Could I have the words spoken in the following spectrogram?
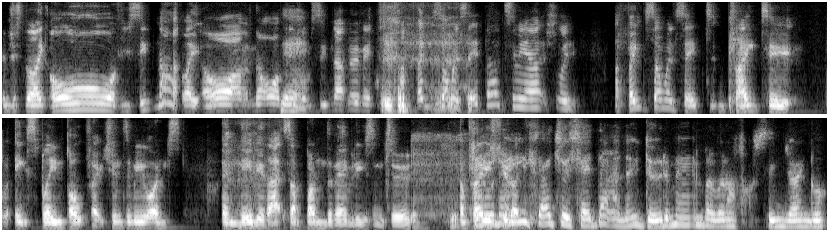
and just like, oh, have you seen that? Like, oh, not a lot of people Yeah. have seen that movie. I think someone said that to me actually. I think someone said tried to explain Pulp Fiction to me once, and maybe that's a burned the memories in two. I'm Do pretty you know, sure. you've actually said that, I now do remember when I first seen Django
